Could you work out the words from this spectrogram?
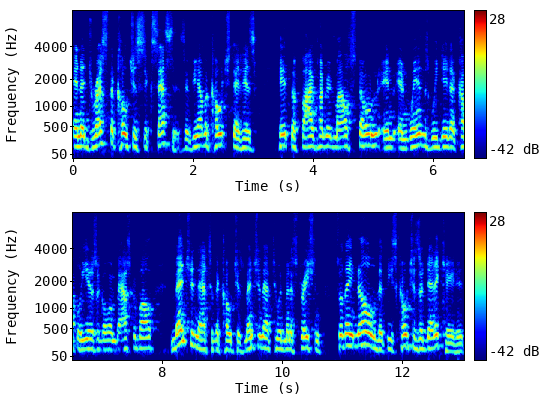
and address the coach's successes. If you have a coach that has hit the 500 milestone in, in wins. We did a couple years ago in basketball. Mention that to the coaches mention that to administration so they know that these coaches are dedicated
